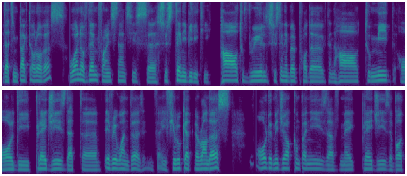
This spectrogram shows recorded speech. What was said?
that impact all of us. One of them, for instance, is uh, sustainability how to build sustainable product and how to meet all the pledges that uh, everyone does. If you look at around us, all the major companies have made pledges about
